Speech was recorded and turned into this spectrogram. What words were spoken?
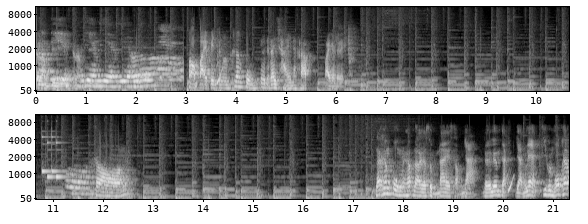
กระลำปีกะลำไม่ปีเย่ไม่เย่ไม่เย่ต่อไปเป็นจำนวนเครื่องปรุงที่เราจะได้ใช้นะครับ ไปกันเลยสอง และเครื่องปรุงนะครับ เราจะสุ่มได้สองอย่างโดยเริ่มจากอย่างแรกที่คุณพบครับ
